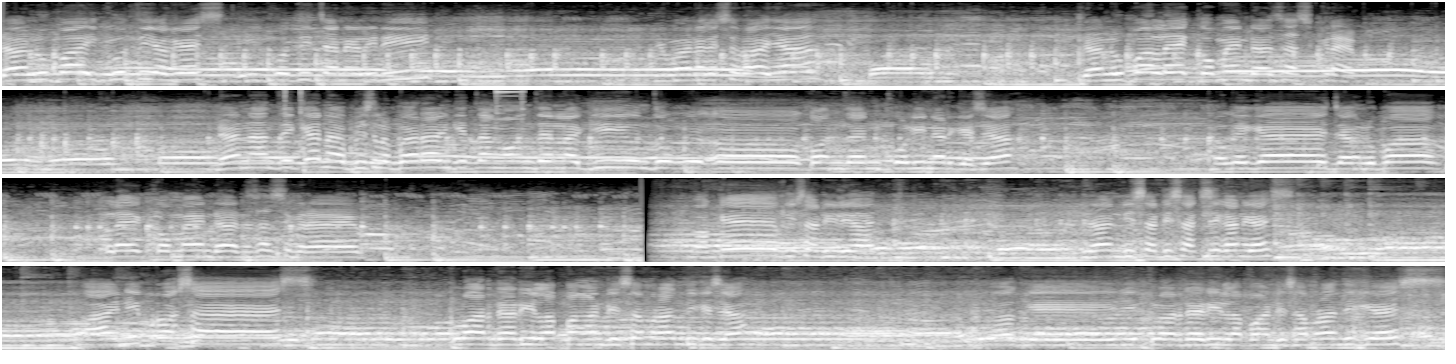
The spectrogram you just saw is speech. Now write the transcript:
Jangan lupa ikuti ya guys, ikuti channel ini. Gimana keseruannya? Jangan lupa like, komen, dan subscribe. Dan nantikan habis lebaran kita konten lagi untuk uh, konten kuliner guys ya. Oke guys, jangan lupa like, komen, dan subscribe. Oke, bisa dilihat dan bisa disaksikan guys. Nah, ini proses keluar dari lapangan Desa Meranti guys ya. Oke, ini keluar dari lapangan Desa Meranti guys.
